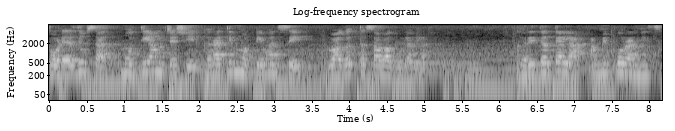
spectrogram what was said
थोड्याच दिवसात मोती आमच्याशी घरातील मोठे माणसे वागत तसा वागू लागला. खरे तर त्याला आम्ही पोरांनीच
